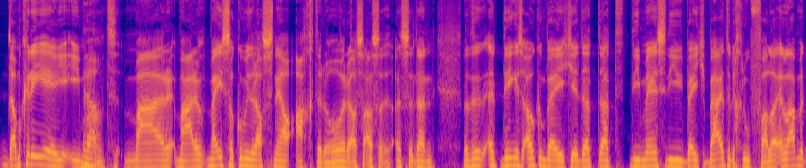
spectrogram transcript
dan creëer je iemand. Maar, maar meestal kom je er al snel achter, hoor. Als, als, als ze dan, het, het ding is ook een beetje dat, dat die mensen die een beetje buiten de groep vallen... En laat me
